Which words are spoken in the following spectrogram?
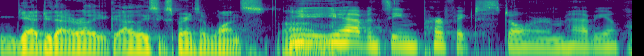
yeah, do that really at least experience it once. Um, You, you haven't seen Perfect Storm, have you?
